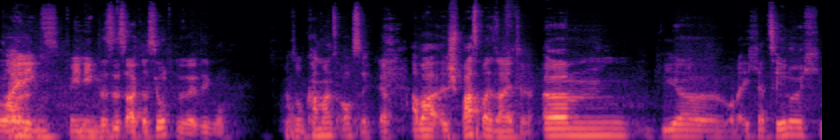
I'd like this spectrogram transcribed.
Einigen, Das, wenigen. das ist Aggressionsbewältigung. So kann man es auch sehen. Ja. Aber äh, Spaß beiseite. Ähm, wir oder ich erzähle euch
